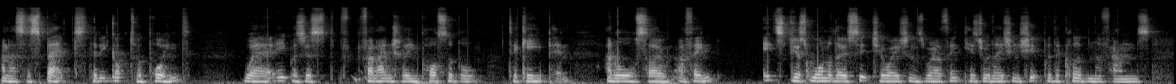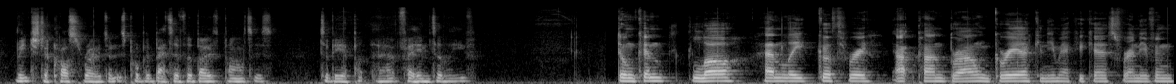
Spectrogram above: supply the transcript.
And I suspect that it got to a point where it was just financially impossible to keep him. And also, I think it's just one of those situations where I think his relationship with the club and the fans reached a crossroads, and it's probably better for both parties to be a, uh, for him to leave. Duncan, Lowe, Henley, Guthrie, Akpan, Brown, Greer. Can you make a case for any of them?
